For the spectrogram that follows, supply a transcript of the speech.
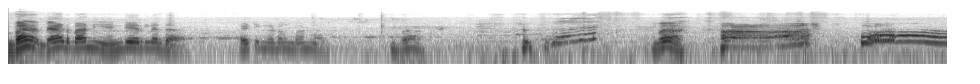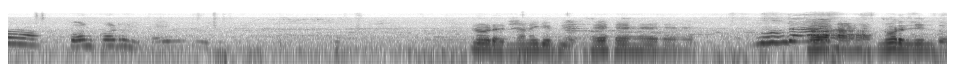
ಬಾ. ಬ್ಯಾಡ ಬಾ ನೀ ಹೆಂಗೆ ಇರ್ಲದ ಫೈಟಿಂಗ್ ಆಡೋಣ ಬಾ ಬಾ. ಬಾ. ಫೋನ್ ಕೊಡ್ರಿ. ನೋಡ ನನಗೆ ಹೇ ಹೇ ಹೇ ಹೇ ನಿಂದು.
